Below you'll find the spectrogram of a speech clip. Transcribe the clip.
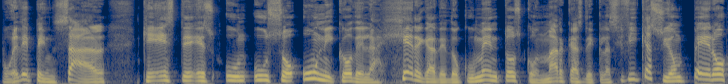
Puede pensar que este es un uso único de la jerga de documentos con marcas de clasificación, pero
